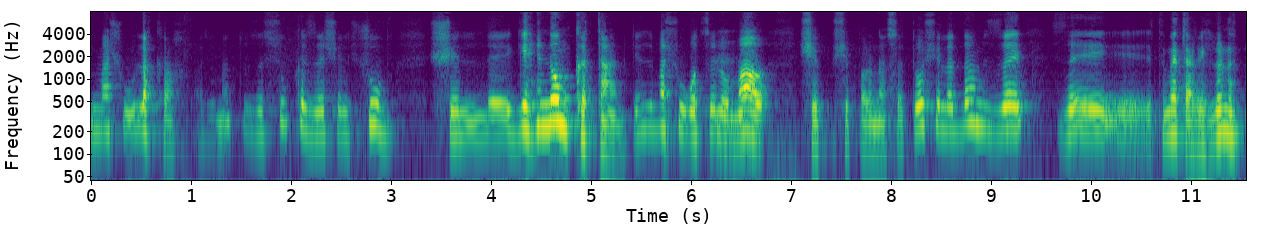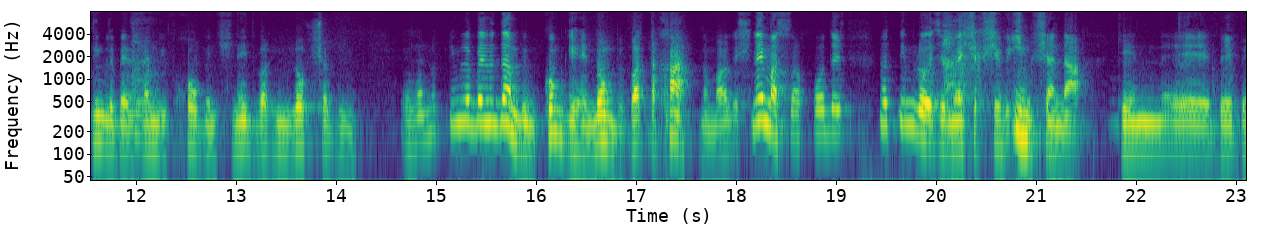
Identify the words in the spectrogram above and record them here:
מה שהוא לקח. אז אומרת, זה סוג כזה של, שוב, של אה, גיהנום קטן, כן? זה מה שהוא רוצה לומר, ש, שפרנסתו של אדם זה, זה, זאת אומרת, הרי לא נותנים לבן אדם לבחור בין שני דברים לא שווים. אלא נותנים לבן אדם במקום גיהנום בבת אחת, נאמר ל-12 חודש, נותנים לו איזה משך 70 שנה, כן, אה, ב, ב,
